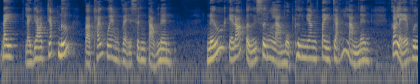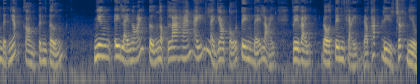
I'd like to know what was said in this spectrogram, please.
Đây là do chất nước và thói quen vệ sinh tạo nên. Nếu kẻ đó tự xưng là một thương nhân Tây Trắng làm nên, có lẽ Vương Định Nhất còn tin tưởng. Nhưng y lại nói tượng ngập La Hán ấy là do tổ tiên để lại, vì vậy độ tin cậy đã thấp đi rất nhiều.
